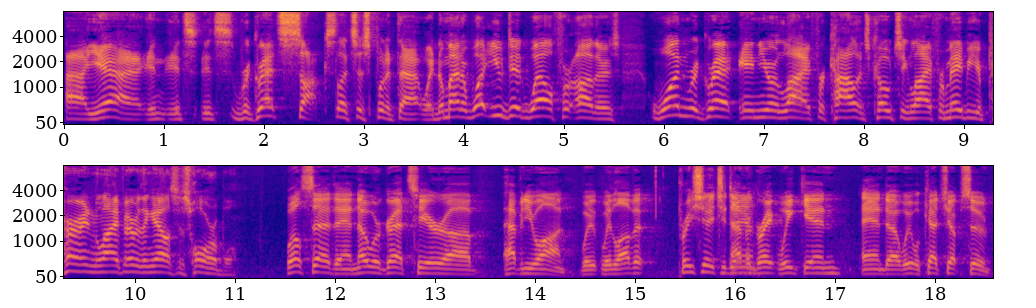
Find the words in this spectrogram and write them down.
uh, yeah, it's it's regret sucks. Let's just put it that way. No matter what you did well for others, one regret in your life or college coaching life or maybe your parenting life, everything else is horrible. Well said, Dan. No regrets here uh, having you on. We, we love it. Appreciate you, Dan. Have a great weekend, and uh, we will catch you up soon.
